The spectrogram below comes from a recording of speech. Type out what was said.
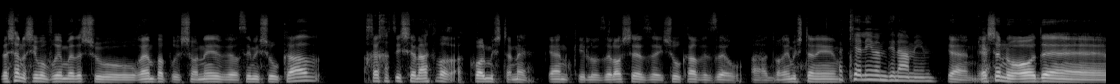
זה שאנשים עוברים איזשהו ramp-up ראשוני ועושים יישור קו, אחרי חצי שנה כבר הכל משתנה, כן? כאילו, זה לא שזה יישור קו וזהו. הדברים משתנים. הכלים הם דינמיים. כן, יש לנו עוד, אה,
